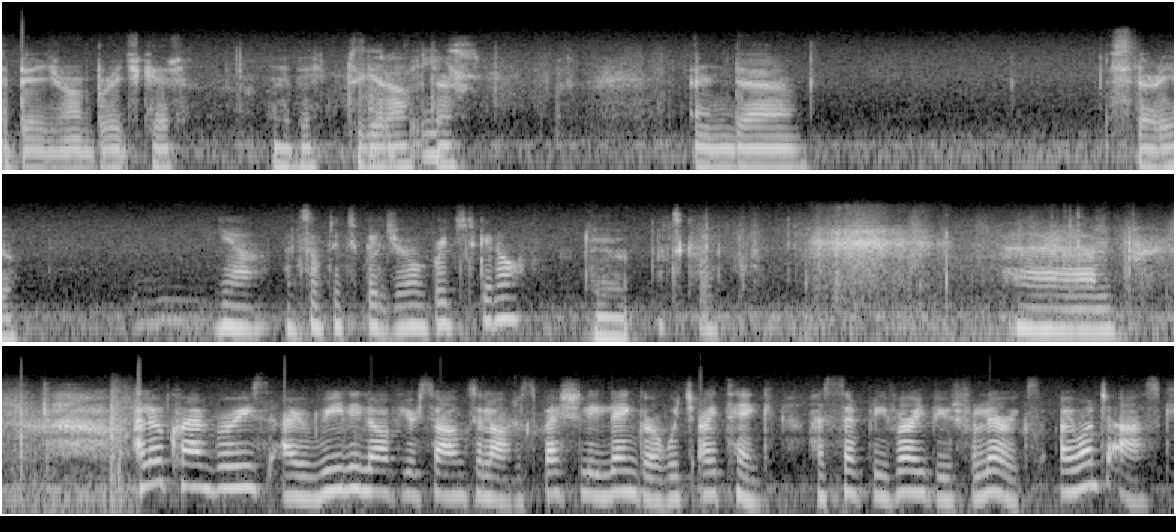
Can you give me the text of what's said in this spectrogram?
a build your own bridge kit, maybe, to get off to. And um, stereo. Yeah, and something to build your own bridge to get off. Yeah. That's cool. Um, hello, Cranberries. I really love your songs a lot, especially Linger, which I think has simply very beautiful lyrics. I want to ask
